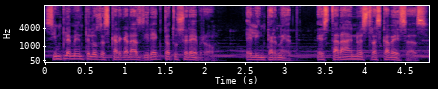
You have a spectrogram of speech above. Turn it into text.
simplemente los descargarás directo a tu cerebro. El Internet estará en nuestras cabezas.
